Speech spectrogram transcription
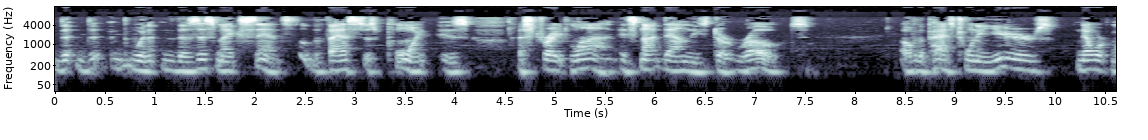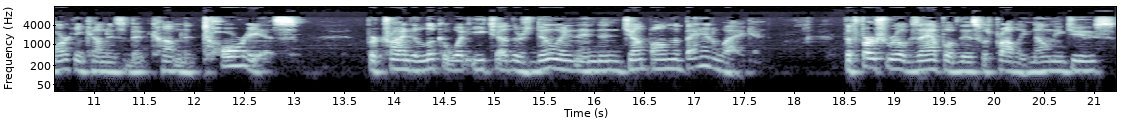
The, the, when, does this make sense? The fastest point is a straight line. It's not down these dirt roads. Over the past 20 years, network marketing companies have become notorious for trying to look at what each other's doing and then jump on the bandwagon. The first real example of this was probably Noni Juice.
